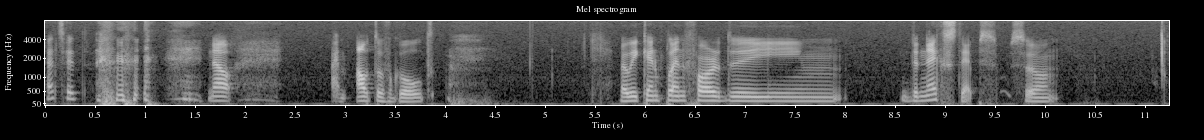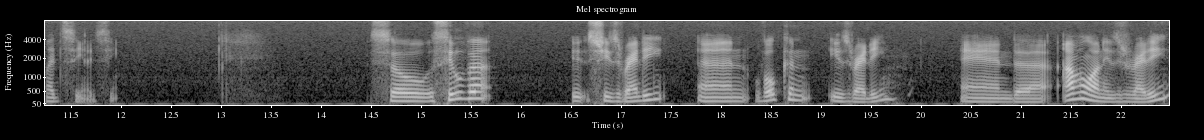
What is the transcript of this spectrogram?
That's it. Now I'm out of gold. But we can plan for the um, the next steps. So let's see let's see. So Sylva she's ready and Vulcan is ready and uh, Avalon is ready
